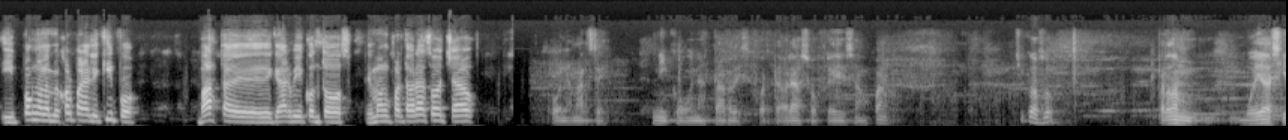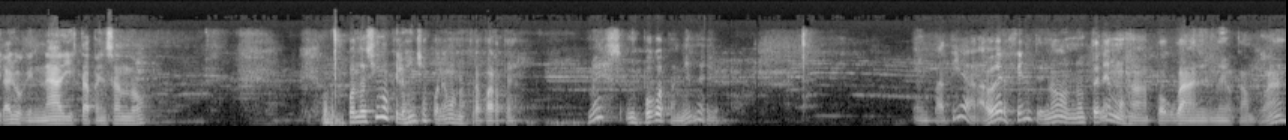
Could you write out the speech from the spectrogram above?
y pongan lo mejor para el equipo. Basta de, quedar bien con todos. Te mando un fuerte abrazo, chao. Hola Marce, Nico, buenas tardes, fuerte abrazo, Fede San Juan. Chicos, perdón, voy a decir algo que nadie está pensando. cuando decimos que los hinchas ponemos nuestra parte, ¿no es un poco también de empatía? A ver, gente, no, no tenemos a Pogba en el medio campo, ¿eh?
